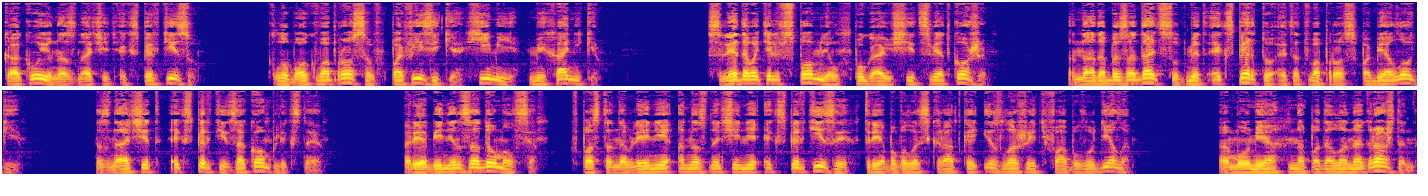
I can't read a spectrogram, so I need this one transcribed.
Какую назначить экспертизу? Клубок вопросов по физике, химии, механике. Следователь вспомнил пугающий цвет кожи. Надо бы задать судмедэксперту этот вопрос по биологии. Значит, экспертиза комплексная. Рябинин задумался. В постановлении о назначении экспертизы требовалось кратко изложить фабулу дела. А мумия нападала на граждан.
